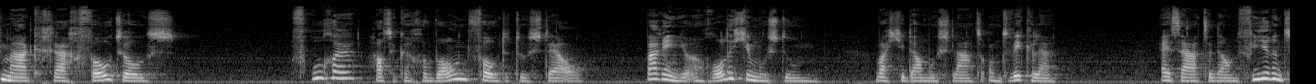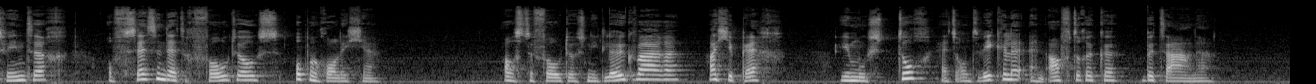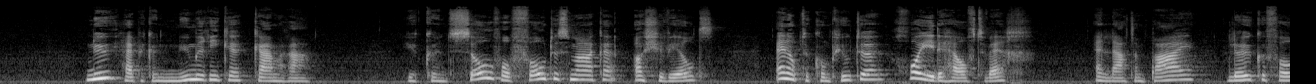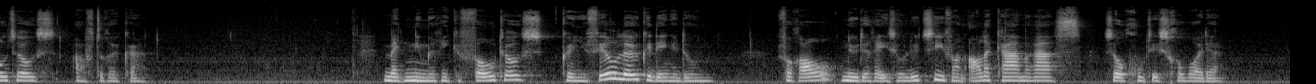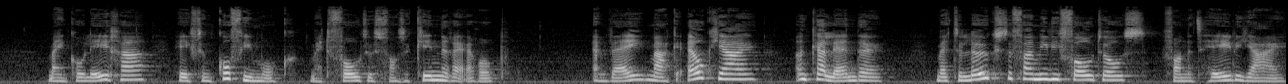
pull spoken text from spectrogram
Ik maak graag foto's. Vroeger had ik een gewoon fototoestel, waarin je een rolletje moest doen, wat je dan moest laten ontwikkelen. Er zaten dan 24 of 36 foto's op een rolletje. Als de foto's niet leuk waren, had je pech. Je moest toch het ontwikkelen en afdrukken betalen. Nu heb ik een numerieke camera. Je kunt zoveel foto's maken als je wilt en op de computer gooi je de helft weg en laat een paar leuke foto's afdrukken. Met numerieke foto's kun je veel leuke dingen doen, vooral nu de resolutie van alle camera's zo goed is geworden. Mijn collega heeft een koffiemok met foto's van zijn kinderen erop. En wij maken elk jaar een kalender met de leukste familiefoto's van het hele jaar.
